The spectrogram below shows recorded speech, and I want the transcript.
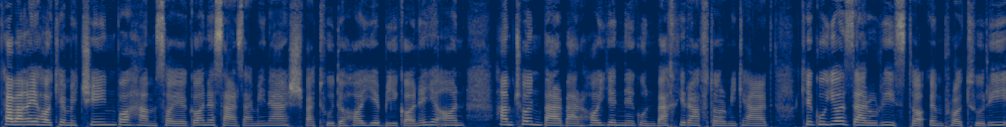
طبقه حاکم چین با همسایگان سرزمینش و توده های بیگانه آن همچون بربرهای نگونبختی رفتار می کرد که گویا ضروری است تا امپراتوری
